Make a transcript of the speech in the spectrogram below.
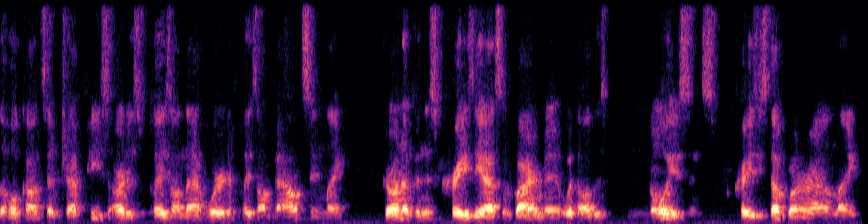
the whole concept trapeze artist plays on that word and plays on balancing. Like growing up in this crazy ass environment with all this noise and crazy stuff going around, like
